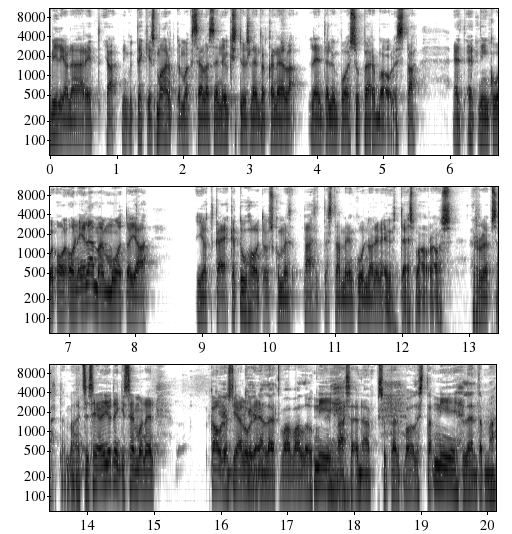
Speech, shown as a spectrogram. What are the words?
biljonäärit ja niin tekisi mahdottomaksi sellaisen yksityislentokoneella lentelyn pois Super Bowlista. Et, et niin kuin on, on elämän muotoja, jotka ehkä tuhoutuisi, kun me pääsettäisiin tämmöinen kunnollinen yhteisvauraus ryöpsähtämään. Et se, se on jotenkin semmoinen kaunasieluinen... Kyyneleet vaan valuu, kun niin. ei pääse enää Super Bowlista niin. lentämään.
